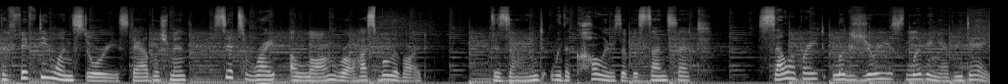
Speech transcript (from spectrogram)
The 51 story establishment sits right along Roxas Boulevard. Designed with the colors of the sunset, Celebrate luxurious living every day,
